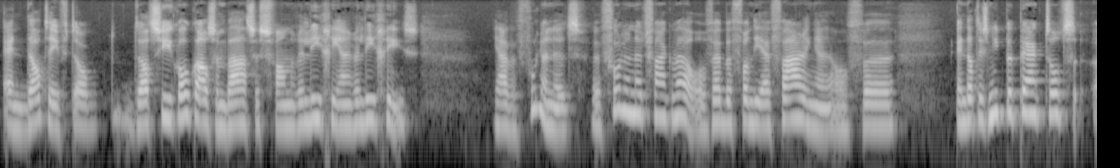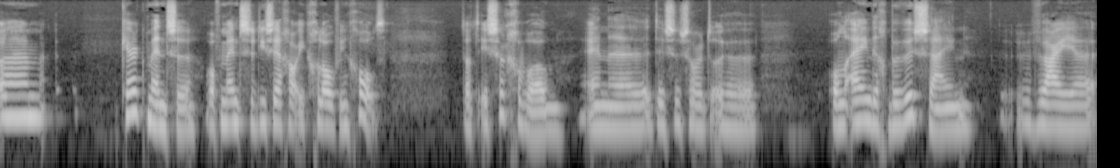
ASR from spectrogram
en dat, heeft ook, dat zie ik ook als een basis van religie en religies. Ja, we voelen het. We voelen het vaak wel. Of we hebben van die ervaringen. Of, eh, en dat is niet beperkt tot ehm, kerkmensen of mensen die zeggen: oh, ik geloof in God. Dat is er gewoon. En eh, het is een soort eh, oneindig bewustzijn waar je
